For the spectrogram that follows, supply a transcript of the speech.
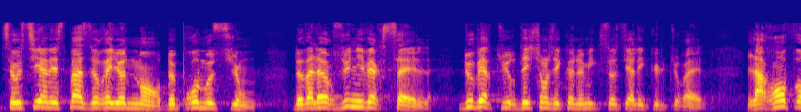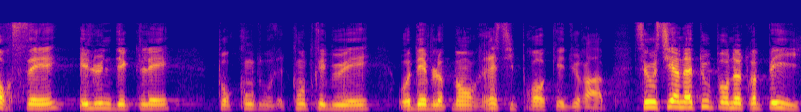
C'est aussi un espace de rayonnement, de promotion, de valeurs universelles, d'ouverture, d'échanges économiques, sociaux et culturels. La renforcer est l'une des clés pour contribuer au développement réciproque et durable. C'est aussi un atout pour notre pays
